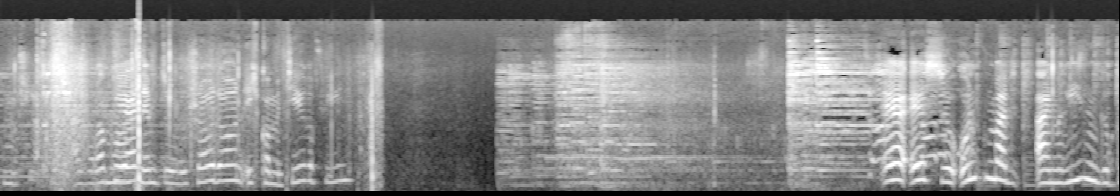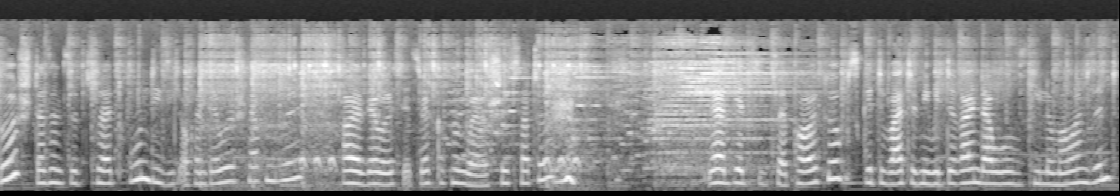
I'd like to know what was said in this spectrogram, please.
Komm, ich lasse einfach Okay, mal. er nimmt Solo Showdown. Ich kommentiere für ihn. Er ist so unten bei ein riesen Gebüsch. Da sind so zwei Truhen, die sich auch an Daryl schnappen will. Aber Daryl ist jetzt weggegangen, weil er Schiss hatte. er hat jetzt die zwei Power Cubes. Geht weiter in die Mitte rein, da wo viele Mauern sind.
